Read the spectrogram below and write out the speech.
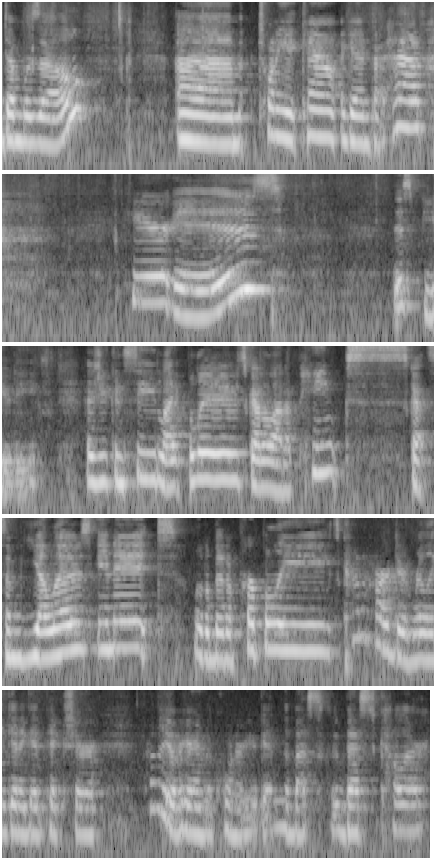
demoiselle um 28 count again about half here is this beauty as you can see light blue it's got a lot of pinks it's got some yellows in it, a little bit of purpley. It's kind of hard to really get a good picture. Probably over here in the corner you're getting the best, best color.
